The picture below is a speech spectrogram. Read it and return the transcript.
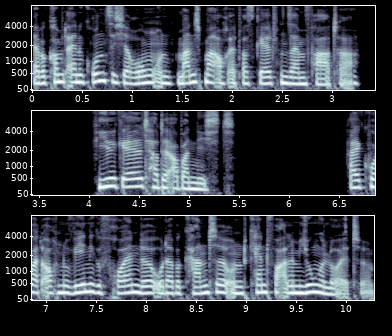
Er bekommt eine Grundsicherung und manchmal auch etwas Geld von seinem Vater. Viel Geld hat er aber nicht. Heiko hat auch nur wenige Freunde oder Bekannte und kennt vor allem junge Leute.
